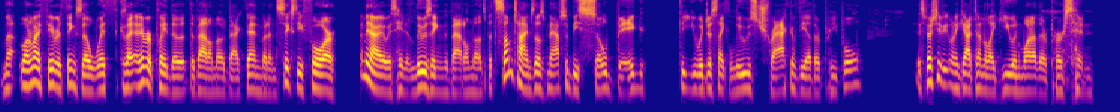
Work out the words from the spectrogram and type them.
But one of my favorite things though with because I, I never played the the battle mode back then, but in 64, I mean I always hated losing the battle modes, but sometimes those maps would be so big that you would just like lose track of the other people. Especially when it got down to like you and one other person.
